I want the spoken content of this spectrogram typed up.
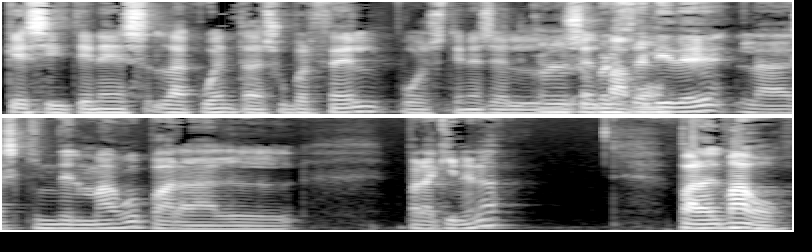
que si tienes la cuenta de Supercell, pues tienes el, Con el el Supercell mago. ID, la skin del mago para el... ¿Para quién era? Para el mago.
